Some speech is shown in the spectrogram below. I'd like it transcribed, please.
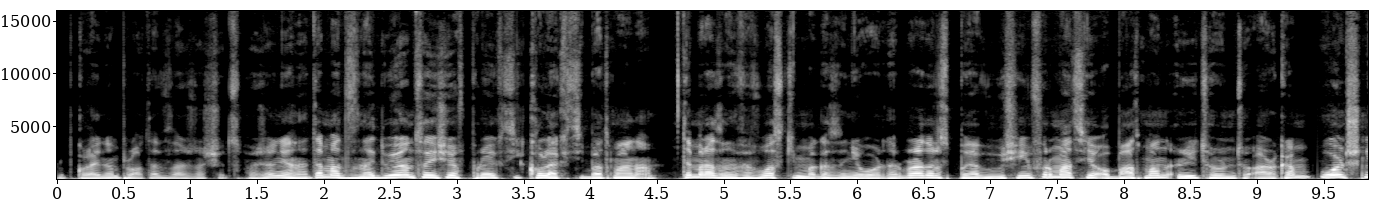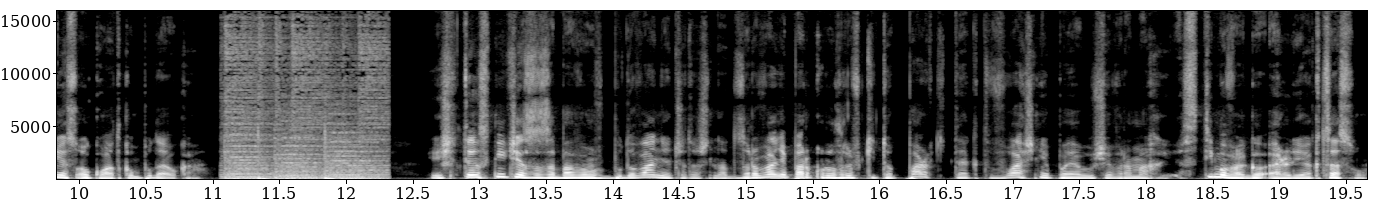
lub kolejną plotę, w zależności od spojrzenia, na temat znajdującej się w projekcji kolekcji Batmana. Tym razem we włoskim magazynie Warner Bros. pojawiły się informacje o Batman Return to Arkham, łącznie z okładką pudełka. Jeśli tęsknicie za zabawą w budowanie czy też nadzorowanie parku rozrywki, to Parkitect właśnie pojawił się w ramach Steamowego Early Accessu.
